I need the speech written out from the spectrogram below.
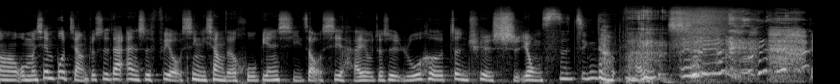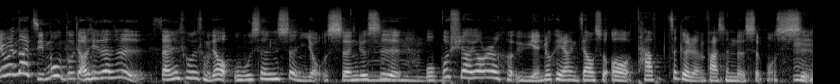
嗯、我们先不讲，就是在暗示 feel 性向的湖边洗澡戏，还有就是如何正确使用丝巾的 方式。因为那几幕独角戏真的是展现出什么叫无声胜有声，就是我不需要用任何语言就可以让你知道说，哦，他这个人发生了什么事。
